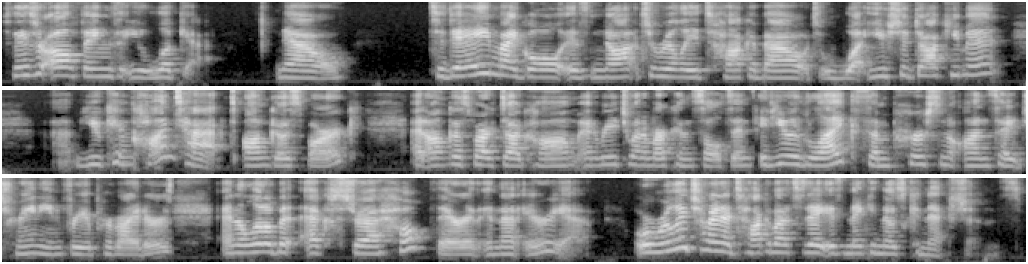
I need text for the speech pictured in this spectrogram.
So these are all things that you look at. Now, today, my goal is not to really talk about what you should document um, you can contact OncoSpark at oncospark.com and reach one of our consultants if you would like some personal on site training for your providers and a little bit extra help there in, in that area. What we're really trying to talk about today is making those connections.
